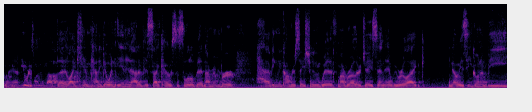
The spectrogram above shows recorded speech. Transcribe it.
Go you were talking about the like him kind of going in and out of his psychosis a little bit, and I remember having the conversation with my brother Jason, and we were like, you know, is he going to be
